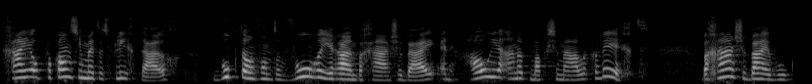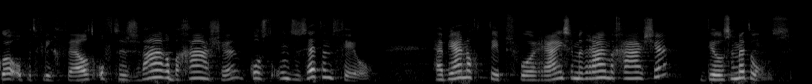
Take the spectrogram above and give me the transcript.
Ga je op vakantie met het vliegtuig, boek dan van tevoren je ruim bagage bij en hou je aan het maximale gewicht. Bagage bijboeken op het vliegveld of te zware bagage kost ontzettend veel. Heb jij nog tips voor reizen met ruim bagage? Deel ze met ons.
